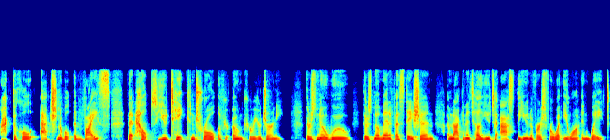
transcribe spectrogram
practical, actionable advice that helps you take control of your own career journey. There's no woo, there's no manifestation. I'm not going to tell you to ask the universe for what you want and wait.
